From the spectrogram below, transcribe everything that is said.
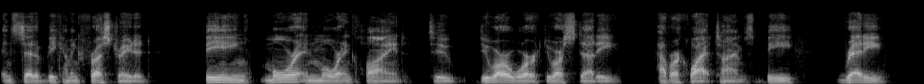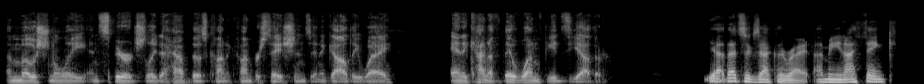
instead of becoming frustrated, being more and more inclined to do our work, do our study, have our quiet times, be ready emotionally and spiritually to have those kind of conversations in a godly way and it kind of the one feeds the other. Yeah, that's exactly right. I mean, I think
